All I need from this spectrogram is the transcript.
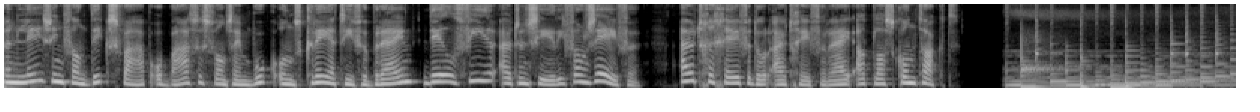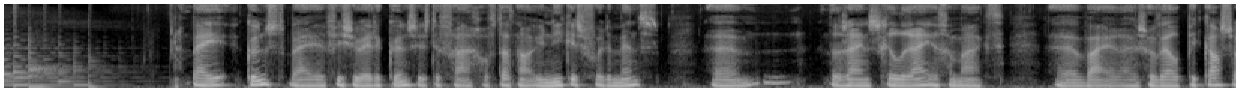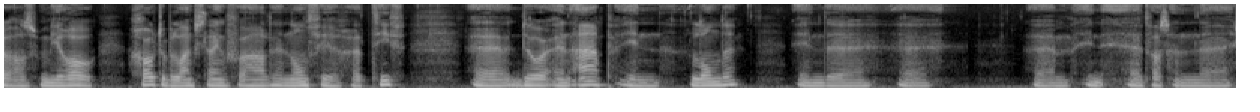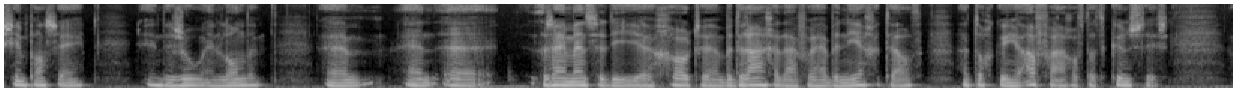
Een lezing van Dick Swaap op basis van zijn boek Ons creatieve brein, deel 4 uit een serie van 7, uitgegeven door uitgeverij Atlas Contact. Bij kunst, bij visuele kunst, is de vraag of dat nou uniek is voor de mens. Uh, er zijn schilderijen gemaakt uh, waar uh, zowel Picasso als Miro grote belangstelling voor hadden, non-figuratief. Uh, door een aap in Londen. In de, uh, um, in, het was een uh, chimpansee in de zoo in Londen. Um, en er zijn mensen die grote bedragen daarvoor hebben neergeteld. En toch kun je afvragen of dat kunst is.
